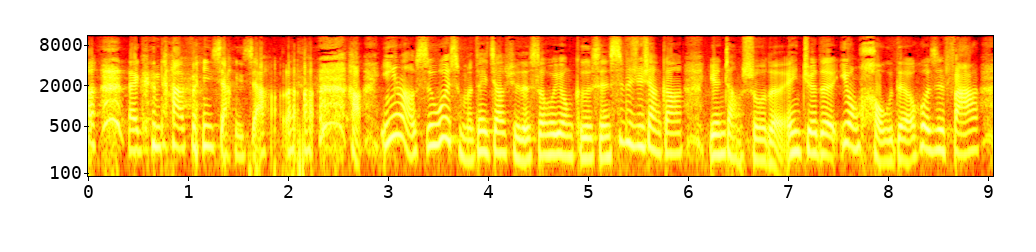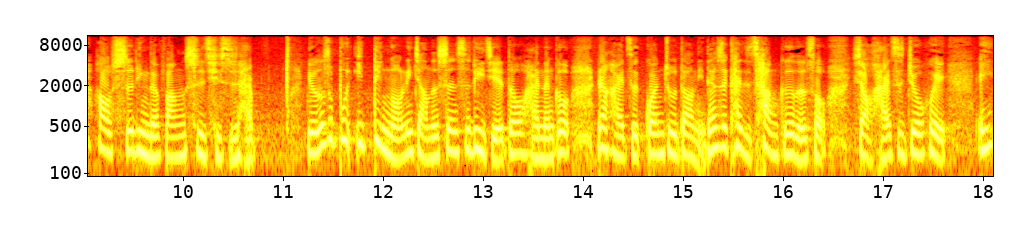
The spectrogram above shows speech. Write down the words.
来跟大家分享一下好了。好，莹莹老师为什么在教学的时候会用歌声？是不是就像刚刚园长说的？哎，觉得用吼的或者是发号施令的方式，其实还。有的时候不一定哦，你讲的声嘶力竭都还能够让孩子关注到你，但是开始唱歌的时候，小孩子就会哎，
